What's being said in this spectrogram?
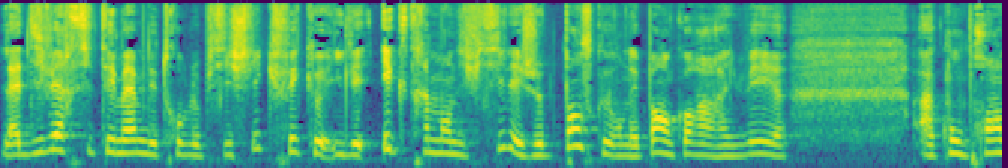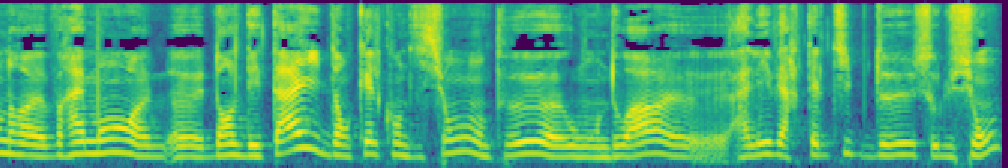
la diversité même des troubles psychiques fait qu'il est extrêmement difficile et je pense qu'on n'est pas encore arriver euh, à comprendre vraiment euh, dans le détail dans quelles conditions on peut euh, ou on doit aller vers tel type de solution,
